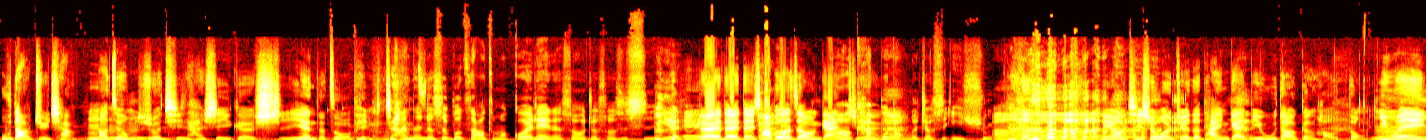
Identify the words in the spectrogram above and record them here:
舞蹈剧场，然后最后我们就说，其实它是一个实验的作品，这样反正就是不知道怎么归类的时候，就说是实验。对对对，差不多这种感觉。然后看不懂的就是艺术。没有，其实我觉得它应该比舞蹈更好懂，因为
